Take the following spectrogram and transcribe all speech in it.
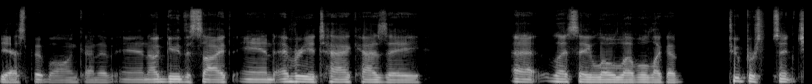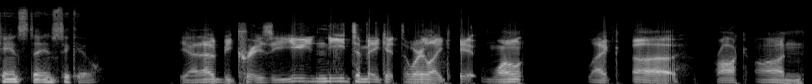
Yeah, spitballing kind of. And I'll give you the scythe, and every attack has a, uh, let's say, low level, like a two percent chance to insta kill. Yeah, that would be crazy. You need to make it to where like it won't like uh proc on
